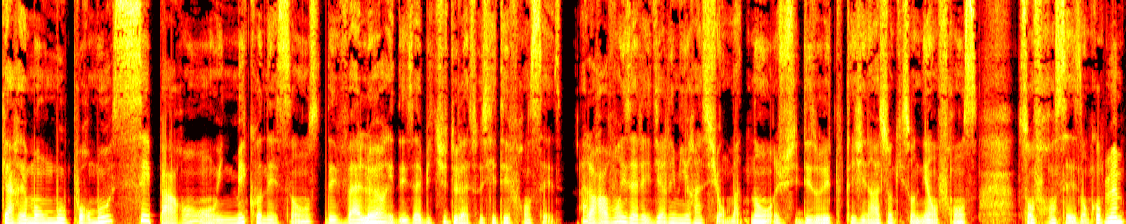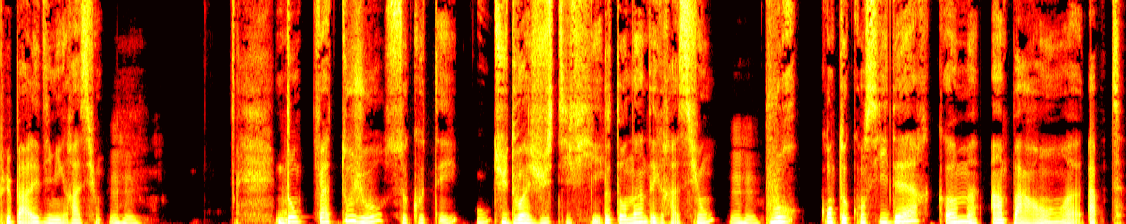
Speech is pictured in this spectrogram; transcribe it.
carrément mot pour mot, ces parents ont une méconnaissance des valeurs et des habitudes de la société française. Alors avant, ils allaient dire l'immigration. Maintenant, je suis désolée, toutes les générations qui sont nées en France sont françaises. Donc on peut même plus parler d'immigration. Mhm. Donc tu as toujours ce côté où tu dois justifier de ton intégration Mhm. pour qu'on te considère comme un parent euh, apte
